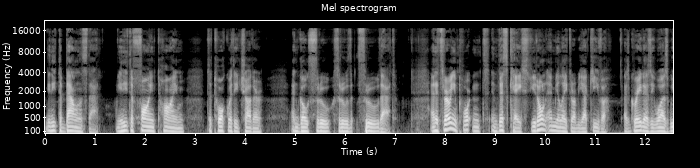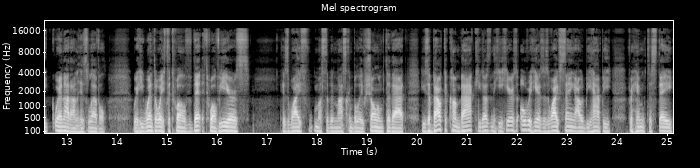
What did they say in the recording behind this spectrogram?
you need to balance that. You need to find time to talk with each other and go through through through that. And it's very important in this case, you don't emulate Rabbi Akiva. As great as he was, we, we're not on his level. Where he went away for 12, de- 12 years. His wife must have been masking believe shalom to that. He's about to come back. He doesn't, he hears, overhears his wife saying, I would be happy for him to stay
